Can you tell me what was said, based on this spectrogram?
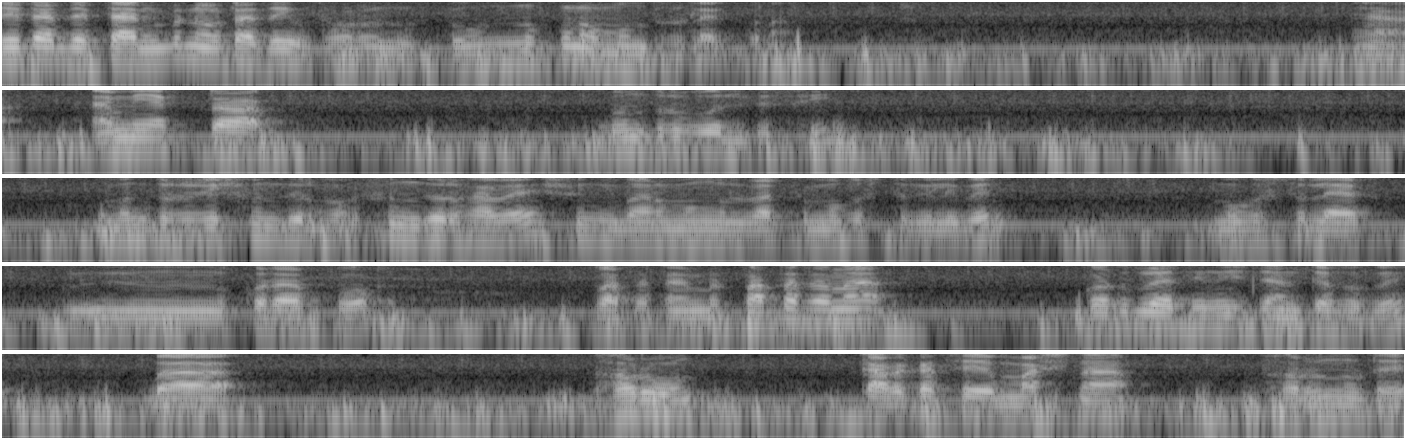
যেটা দিয়ে টানবেন, ওটা দিয়ে ভরণ উঠবে। অন্য কোনো মন্ত্র লাগবে না। হ্যাঁ আমি একটা মন্ত্র বলতেছি। মন্ত্রটি সুন্দর সুন্দরভাবে শনিবার মঙ্গলবারকে মুখস্থ নেবেন। মুখস্থ করার পর পাতা টানবেন পাতা টানা কতগুলো জিনিস জানতে হবে বা ভরণ কার কাছে মাসনা ভরণ ওঠে,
